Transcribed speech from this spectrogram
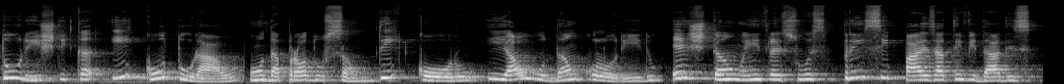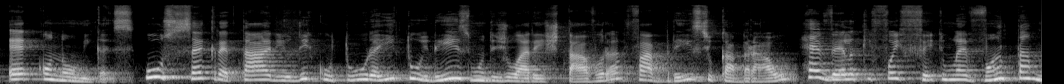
turística e cultural onde a produção de couro e algodão colorido estão entre as suas principais atividades econômicas. O secretário de Cultura e Turismo de Juarez Távora, Fabrício Cabral, revela que foi feito um levantamento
